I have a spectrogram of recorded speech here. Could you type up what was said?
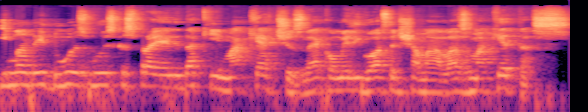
e mandei duas músicas para ele daqui, maquetes, né, como ele gosta de chamar, las maquetas.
